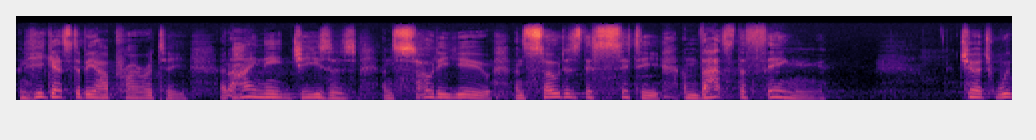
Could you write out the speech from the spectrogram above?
And He gets to be our priority. And I need Jesus, and so do you, and so does this city. And that's the thing. Church, we,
